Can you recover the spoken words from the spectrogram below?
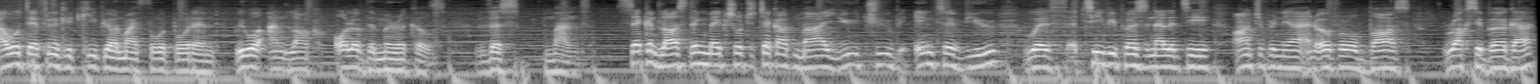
I will definitely keep you on my thought board and we will unlock all of the miracles this month. Second, last thing, make sure to check out my YouTube interview with TV personality, entrepreneur, and overall boss, Roxy Burger.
